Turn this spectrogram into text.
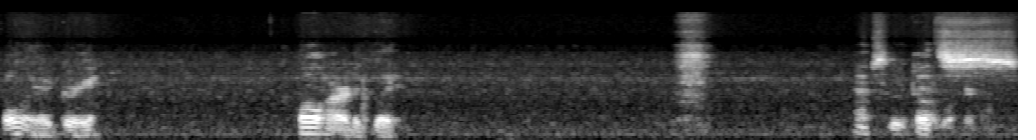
fully agree. Wholeheartedly. Absolute dog. It's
